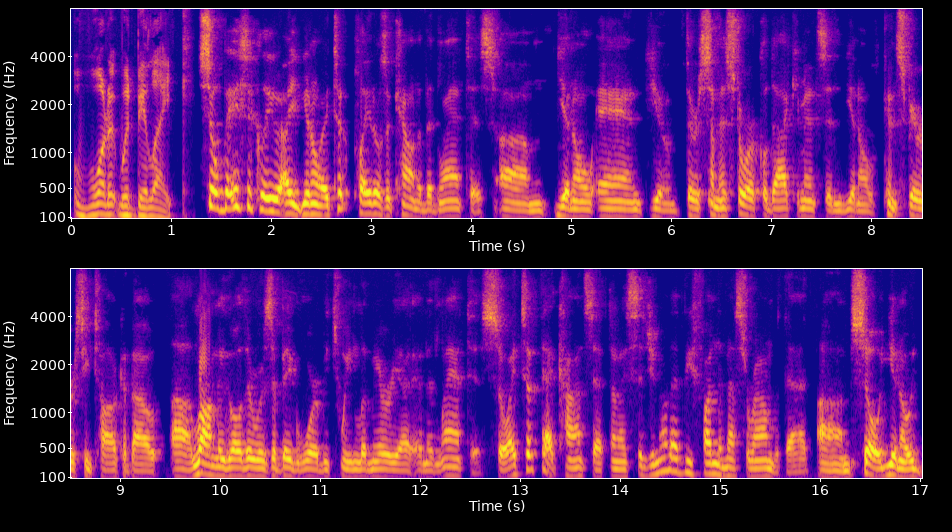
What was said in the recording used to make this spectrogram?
what it would be like? So basically, I you know I took Plato's account of Atlantis, um, you know, and you know there's some historical documents and you know conspiracy talk about uh, long ago there was a big war between Lemuria and Atlantis. So I took that concept and I said, you know, that'd be fun to mess around with that. Um, so you know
